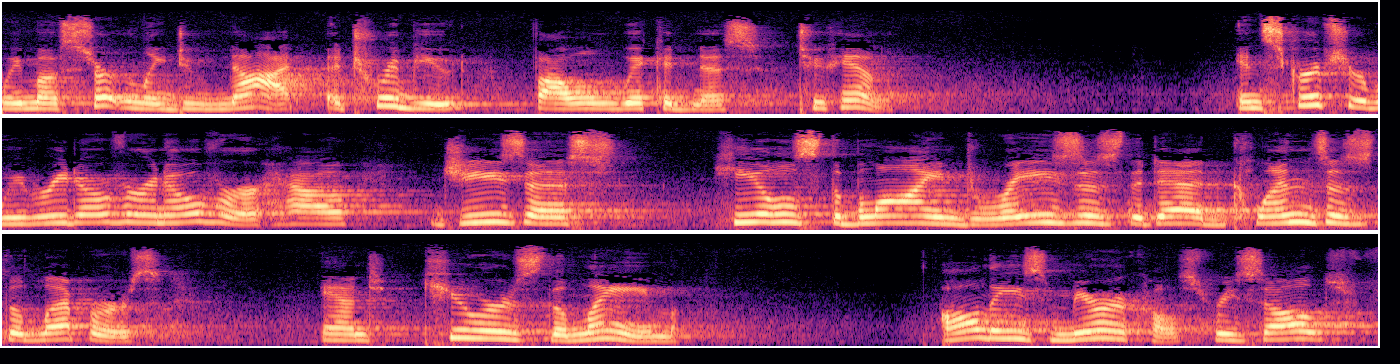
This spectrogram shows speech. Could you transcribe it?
we most certainly do not attribute foul wickedness to him. In Scripture, we read over and over how Jesus heals the blind, raises the dead, cleanses the lepers, and cures the lame. All these miracles result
